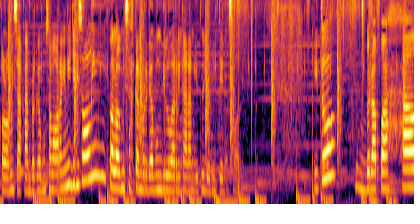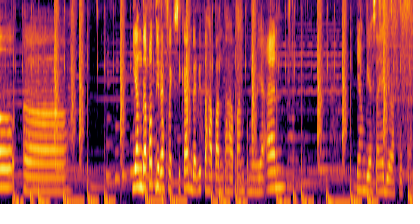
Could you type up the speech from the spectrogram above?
Kalau misalkan bergabung sama orang ini jadi soli, kalau misalkan bergabung di luar lingkaran itu jadi tidak soli. Itu beberapa hal uh, yang dapat direfleksikan dari tahapan-tahapan pemuliaan yang biasanya dilakukan.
